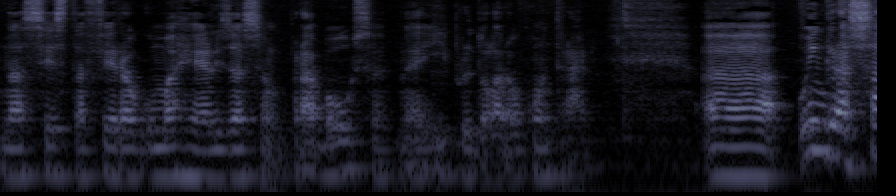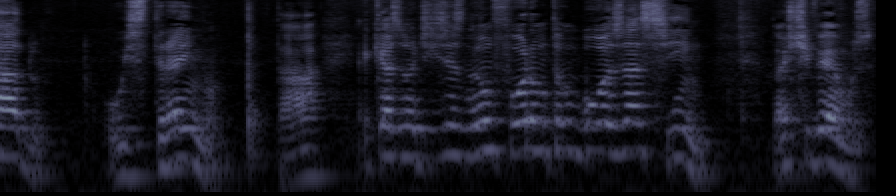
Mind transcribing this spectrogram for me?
na sexta-feira alguma realização para a Bolsa né, e para o dólar ao contrário. Uh, o engraçado, o estranho, tá, é que as notícias não foram tão boas assim. Nós tivemos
